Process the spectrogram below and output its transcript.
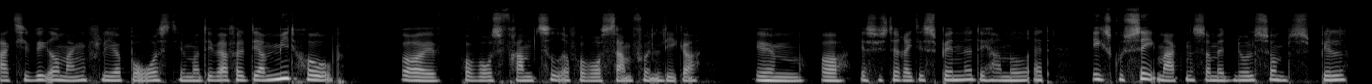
aktiveret mange flere borgerstemmer. Det er i hvert fald der mit håb for, øh, for vores fremtid og for vores samfund ligger. Øhm, og jeg synes, det er rigtig spændende det her med, at ikke skulle se magten som et nulsumsspil, spil,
